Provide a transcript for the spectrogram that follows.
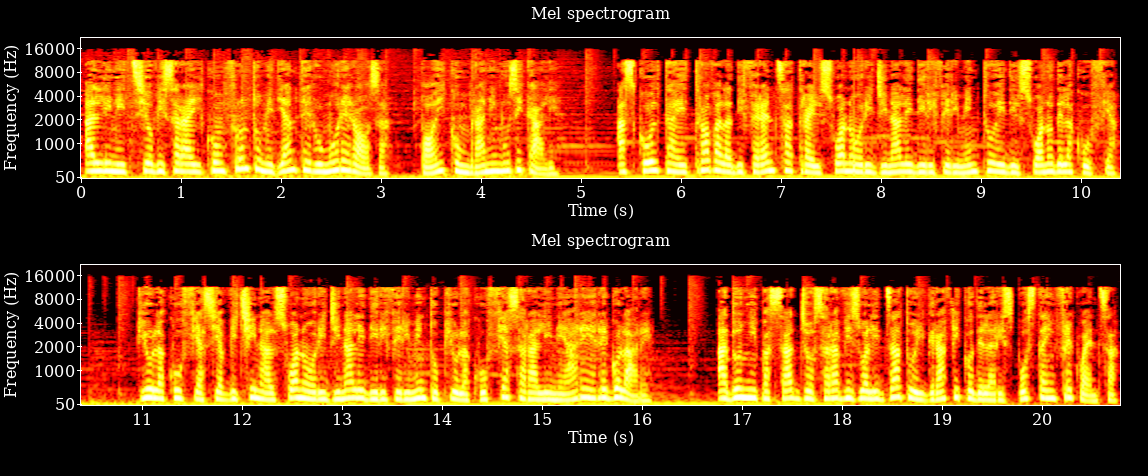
All'inizio vi sarà il confronto mediante rumore rosa, poi con brani musicali. Ascolta e trova la differenza tra il suono originale di riferimento ed il suono della cuffia. Più la cuffia si avvicina al suono originale di riferimento più la cuffia sarà lineare e regolare. Ad ogni passaggio sarà visualizzato il grafico della risposta in frequenza.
